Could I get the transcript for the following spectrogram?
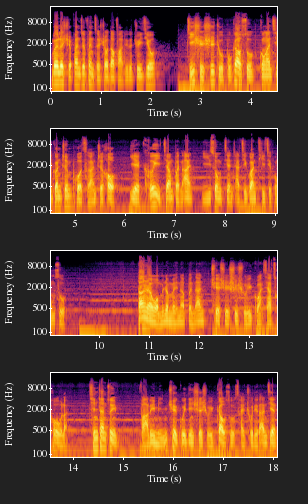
为了使犯罪分子受到法律的追究，即使失主不告诉公安机关侦破此案之后，也可以将本案移送检察机关提起公诉。当然，我们认为呢，本案确实是属于管辖错误了。侵占罪，法律明确规定是属于告诉才处理的案件，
